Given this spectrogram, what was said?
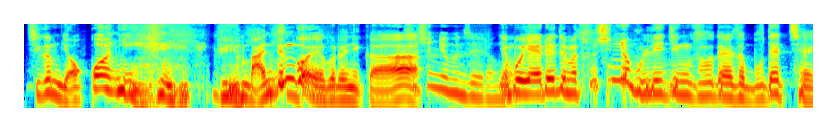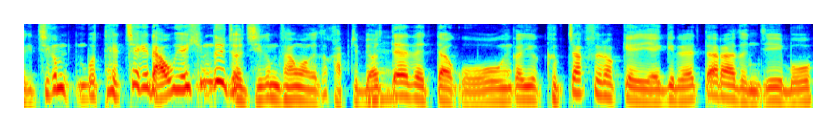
지금 여권이 만든 거예요. 그러니까 수신료 문제 이런 거. 예, 뭐 예를 들면 수신료 분리징수돼서 무대책 지금 뭐 대책이 나오기가 힘들죠 지금 상황에서 갑자기 몇대 됐다고 그러니까 이거 급작스럽게 얘기를 했다라든지 뭐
